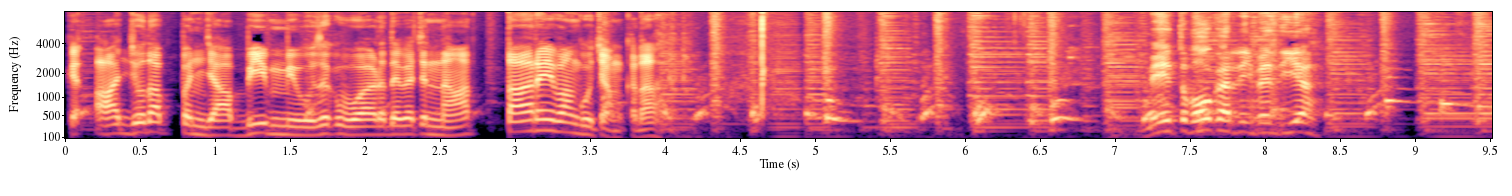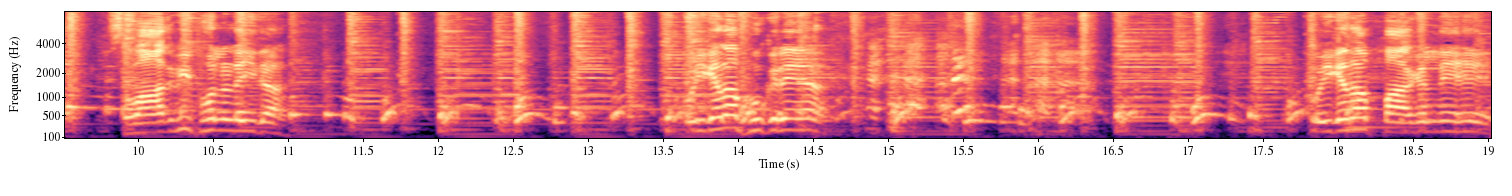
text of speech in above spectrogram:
ਕਿ ਅੱਜ ਉਹਦਾ ਪੰਜਾਬੀ 뮤직 ਵਰਲਡ ਦੇ ਵਿੱਚ ਨਾਂ ਤਾਰੇ ਵਾਂਗੂ ਚਮਕਦਾ। ਮਿਹਨਤ ਬਹੁਤ ਕਰਨੀ ਪੈਂਦੀ ਆ। ਸਵਾਦ ਵੀ ਫੁੱਲ ਲਈਦਾ। ਕੋਈ ਕਹਿੰਦਾ ਫੁਕਰੇ ਆ। ਕੋਈ ਕਹਿੰਦਾ ਪਾਗਲ ਨੇ ਇਹ।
